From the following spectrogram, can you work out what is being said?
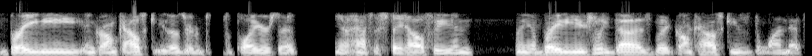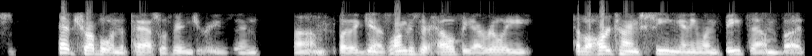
Brady and Gronkowski. Those are the players that you know have to stay healthy, and you know Brady usually does, but Gronkowski is the one that's had trouble in the past with injuries. And um, but again, as long as they're healthy, I really have a hard time seeing anyone beat them. But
